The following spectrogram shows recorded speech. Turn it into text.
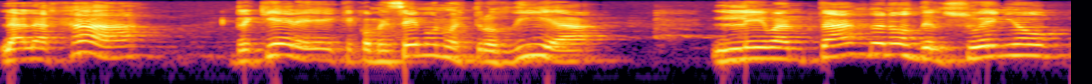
La alajá requiere que comencemos nuestros días levantándonos del sueño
